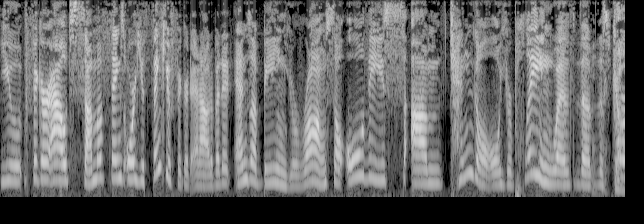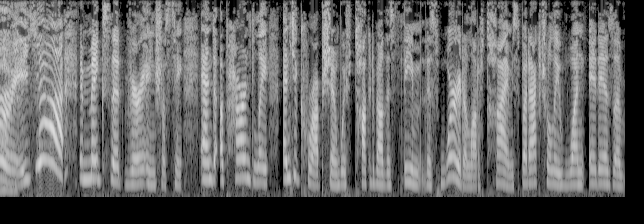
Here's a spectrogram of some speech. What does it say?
you figure out some of things or you think you figured it out but it ends up being you're wrong. So all these um tangle you're playing with the the story yeah it makes it very interesting. And apparently anti-corruption we've talked about this theme this word a lot of times but actually when it is a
